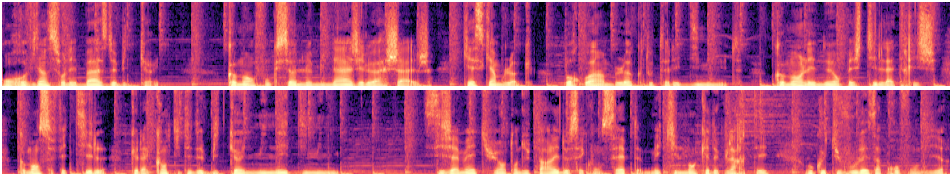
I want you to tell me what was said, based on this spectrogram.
on revient sur les bases de Bitcoin. Comment fonctionne le minage et le hachage? Qu'est-ce qu'un bloc? Pourquoi un bloc toutes les 10 minutes? Comment les nœuds empêchent-ils la triche? Comment se fait-il que la quantité de Bitcoin miné diminue? Si jamais tu as entendu parler de ces concepts mais qu'il manquait de clarté ou que tu voulais approfondir,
